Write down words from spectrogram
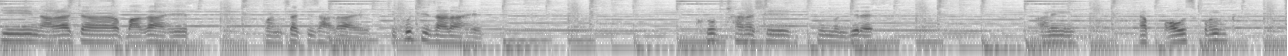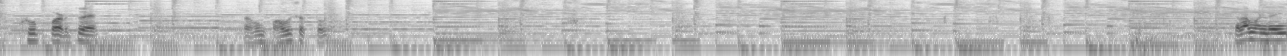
की नारळाच्या बागा आहेत फणसाची झाडं आहेत चिकूची झाडं आहेत. खूप छान अशी हे मंदिर आहे. आणि ह्या पाऊस पण खूप पडतोय. तर आपण पाहू शकतो. चला मंडळी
